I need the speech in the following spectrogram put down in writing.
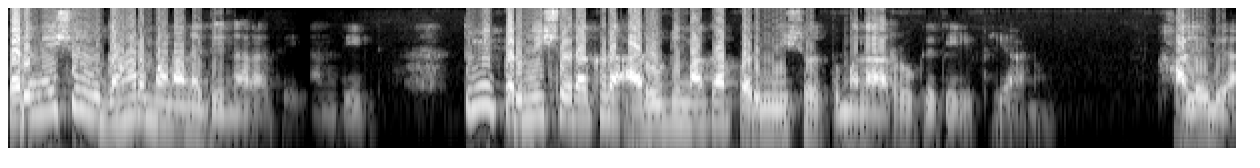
परमेश्वर उदार मनाने देणारा देईल. तुम्ही परमेश्वराकडे आरोग्य मागा परमेश्वर तुम्हाला आरोग्य देईल प्रियानो. हालेलुया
